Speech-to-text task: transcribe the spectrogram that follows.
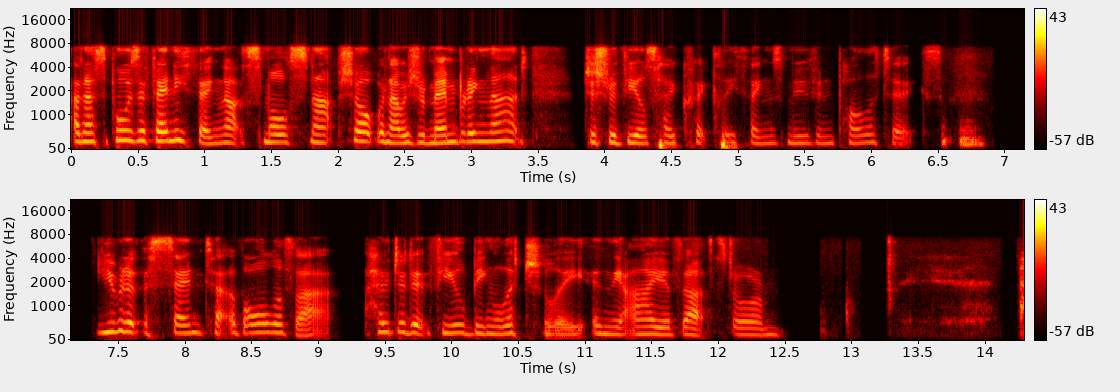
And I suppose, if anything, that small snapshot, when I was remembering that, just reveals how quickly things move in politics. Mm-hmm. You were at the centre of all of that. How did it feel being literally in the eye of that storm?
